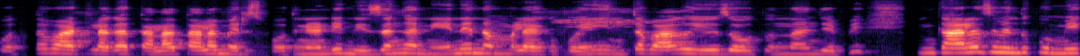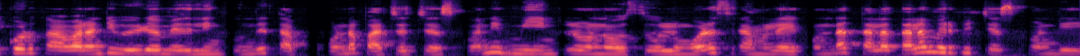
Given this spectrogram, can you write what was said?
కొత్త వాటిలాగా తళతళ మెరిసిపోతున్నాయండి. నిజంగా నేనే నమ్మలేకపోయాను. ఇంత బాగా యూజ్ అవుతుందని చెప్పి. ఇంకా ఆలస్యం ఎందుకు మీకు కూడా కావాలంటే వీడియో మీద లింక్ ఉంది. తప్పకుండా పర్చేజ్ చేసుకొని మీ ఇంట్లో ఉన్న వస్తువులను కూడా శ్రమ లేకుండా తల తల మెరిపించేసుకోండి.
